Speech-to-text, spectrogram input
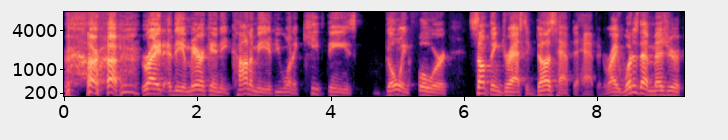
right? The american economy if you want to keep things going forward, something drastic does have to happen, right? What does that measure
